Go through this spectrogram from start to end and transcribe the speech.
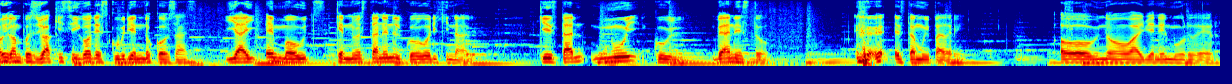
Oigan, pues yo aquí sigo descubriendo cosas y hay emotes que no están en el juego original, que están muy cool. Vean esto. Está muy padre. Oh no, ahí viene el murder.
